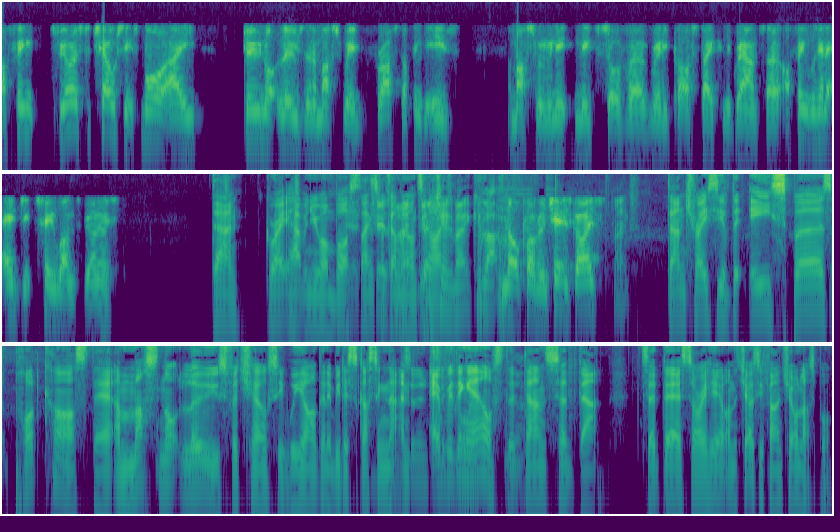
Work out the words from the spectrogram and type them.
I think, to be honest, to Chelsea, it's more a do not lose than a must win. For us, I think it is a must win. We need, need to sort of uh, really put our stake in the ground. So I think we're going to edge it 2 1, to be honest. Dan, great having you on, boss. Thanks for coming mate. on Yeah, tonight. cheers, mate. Good luck. Not a problem. Cheers, guys. Thanks. Dan Tracy of the E Spurs podcast there. A must not lose for Chelsea. We are going to be discussing that That's and interesting everything point. else that Dan said that said there, sorry, here on the Chelsea Fan Show on Love Sport.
